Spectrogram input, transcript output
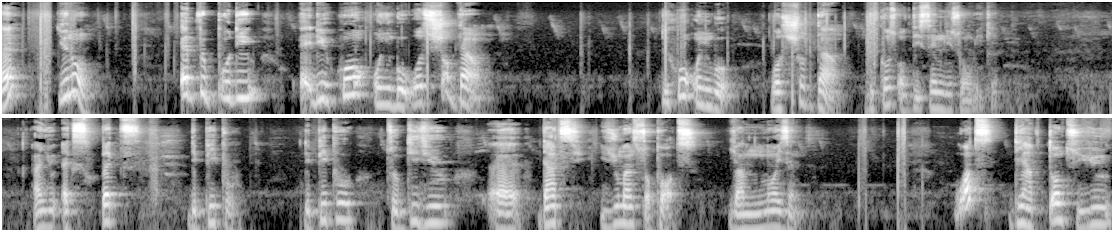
Eh? You know, everybody, eh, the whole Oyinbo was shut down. The whole Oyinbo was shut down because of this same on weekend. And you expect the people, the people to give you uh, that human support you are noising. What they have done to you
